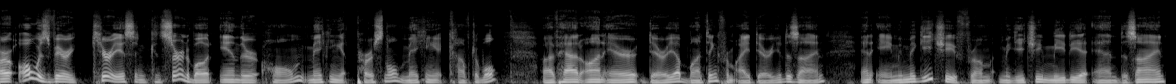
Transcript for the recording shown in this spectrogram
are always very curious and concerned about in their home, making it personal, making it comfortable. I've had on air Daria Bunting from I Dare-Ya Design and Amy McGeachy from McGeachy Media and Design.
